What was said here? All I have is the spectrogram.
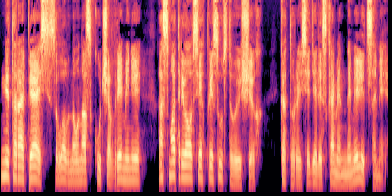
не торопясь, словно у нас куча времени, осматривал всех присутствующих, которые сидели с каменными лицами.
